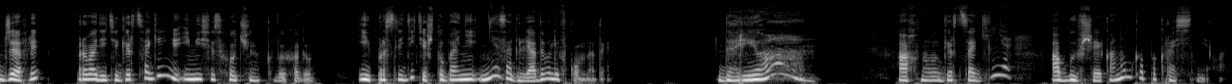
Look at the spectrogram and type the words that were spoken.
«Джеффри, проводите герцогиню и миссис Хотчин к выходу и проследите, чтобы они не заглядывали в комнаты». «Дариан!» — ахнула герцогиня, а бывшая экономка покраснела.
